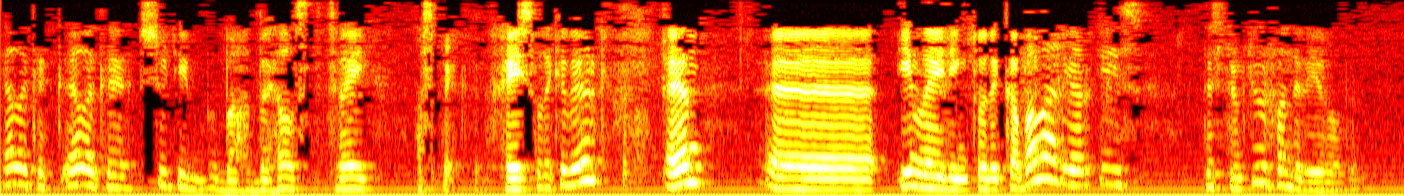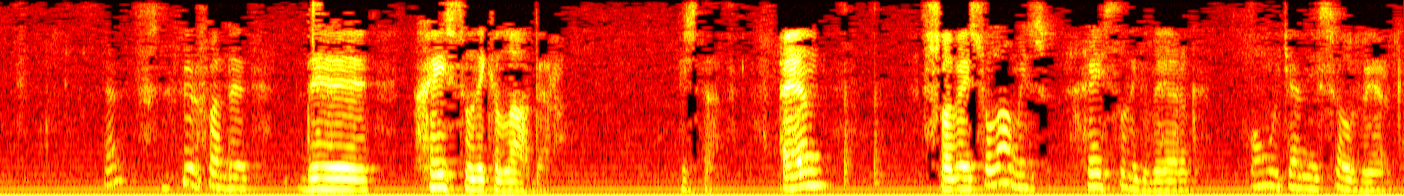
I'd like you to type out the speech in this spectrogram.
Elke, elke studie behelst twee aspecten. Geestelijke werk en uh, inleiding tot de Kabbalah leer is de structuur van de werelden. Ja? De structuur van de, de geestelijke ladder is dat. En Slavei Solam is geestelijk werk. Hoe moet je aan jezelf werken?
